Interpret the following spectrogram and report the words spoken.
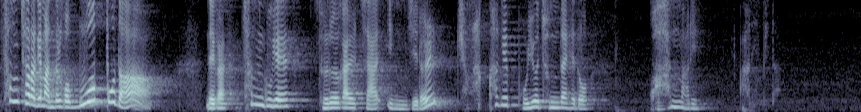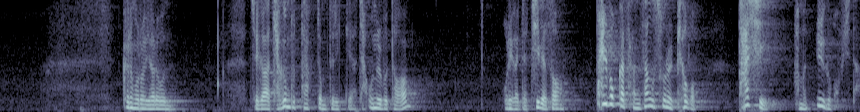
성찰하게 만들고 무엇보다 내가 천국에 들어갈 자인지를 정확하게 보여준다 해도 과한 말이 아닙니다. 그러므로 여러분 제가 작은 부탁 좀 드릴게요. 자 오늘부터 우리가 이제 집에서 팔복과 산상순을 펴고 다시 한번 읽어봅시다.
